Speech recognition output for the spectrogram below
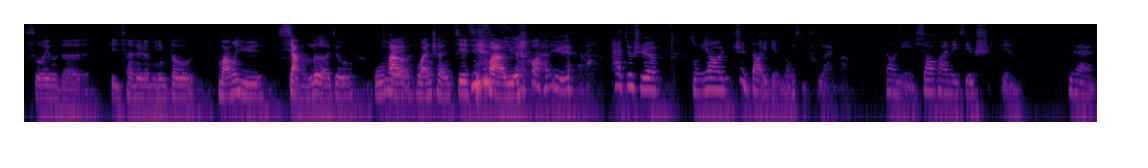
所有的底层人民都忙于享乐，就无法完成阶级 跨越。跨越，他就是总要制造一点东西出来吧，让你消化那些时间。不然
